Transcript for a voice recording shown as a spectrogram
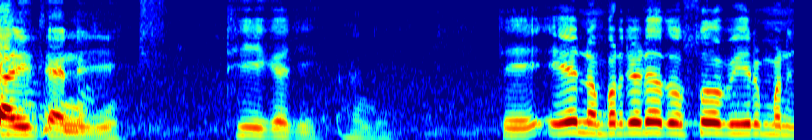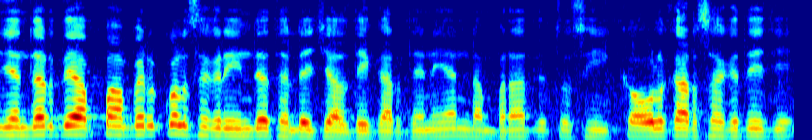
43 ਜੀ। ਠੀਕ ਹੈ ਜੀ। ਹਾਂਜੀ। ਤੇ ਇਹ ਨੰਬਰ ਜਿਹੜੇ ਦੋਸਤੋ ਵੀਰ ਮਨਜਿੰਦਰ ਦੇ ਆਪਾਂ ਬਿਲਕੁਲ ਸਕਰੀਨ ਦੇ ਥੱਲੇ ਚੱਲਦੇ ਕਰਦੇ ਨੇ ਇਹ ਨੰਬਰਾਂ ਤੇ ਤੁਸੀਂ ਕਾਲ ਕਰ ਸਕਦੇ ਜੇ।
